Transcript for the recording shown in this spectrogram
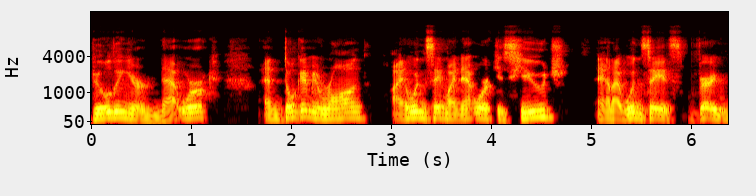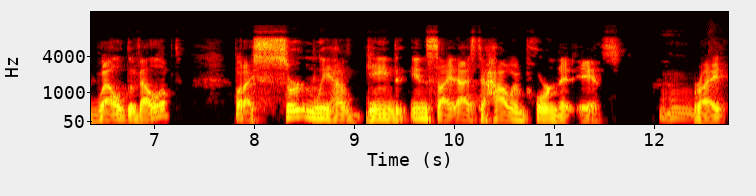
building your network. And don't get me wrong, I wouldn't say my network is huge and I wouldn't say it's very well developed, but I certainly have gained insight as to how important it is. Mm-hmm. Right.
